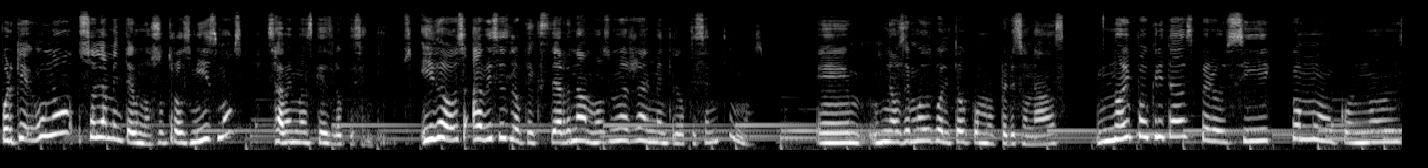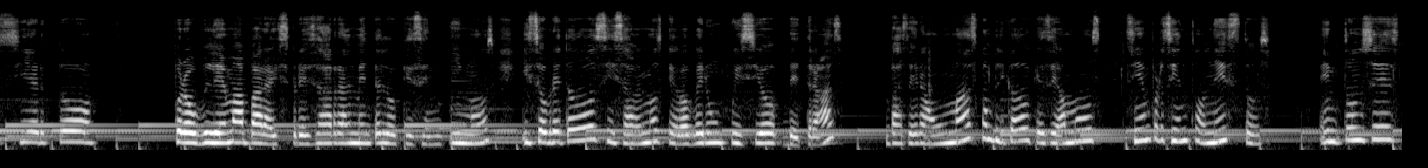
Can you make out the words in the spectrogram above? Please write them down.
porque uno, solamente nosotros mismos sabemos qué es lo que sentimos. Y dos, a veces lo que externamos no es realmente lo que sentimos. Eh, nos hemos vuelto como personas no hipócritas, pero sí como con un cierto problema para expresar realmente lo que sentimos y sobre todo si sabemos que va a haber un juicio detrás, va a ser aún más complicado que seamos 100% honestos. Entonces,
